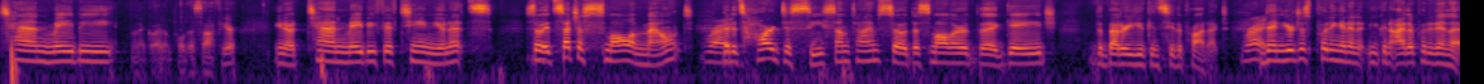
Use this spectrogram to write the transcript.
10, maybe. I'm going to go ahead and pull this off here. You know, 10, maybe 15 units. So it's such a small amount Right. that it's hard to see sometimes. So the smaller the gauge, the better you can see the product. Right. Then you're just putting it in. You can either put it in a,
